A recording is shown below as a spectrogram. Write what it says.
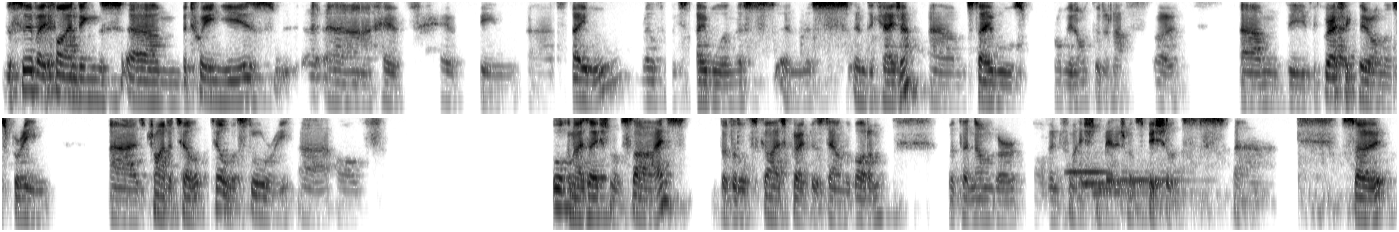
the survey findings um, between years uh, have have been uh, stable, relatively stable in this in this indicator. Um, stable's probably not good enough. So um, the the graphic there on the screen uh, is trying to tell tell the story uh, of organisational size. The little skyscrapers down the bottom, with the number of information management specialists uh, so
